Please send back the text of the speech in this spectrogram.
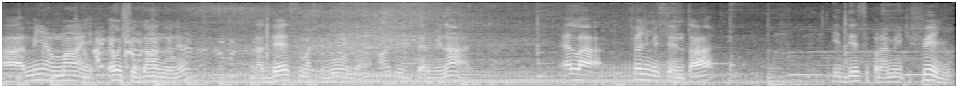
A minha mãe, eu estudando, né? Na décima segunda, antes de terminar, ela fez-me sentar e disse para mim que, filho,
